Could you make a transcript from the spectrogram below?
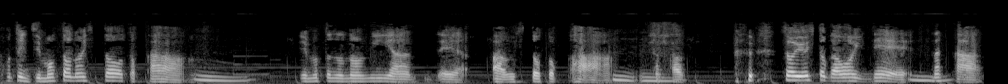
本当に地元の人とか、うん。地元の飲み屋で会う人とかう、ん。うんなんか、そういう人が多いんで、うんなんか、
